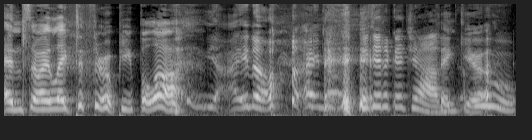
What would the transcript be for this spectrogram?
and so I like to throw people off. Yeah, I know. I know. You did a good job. Thank you. Ooh.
